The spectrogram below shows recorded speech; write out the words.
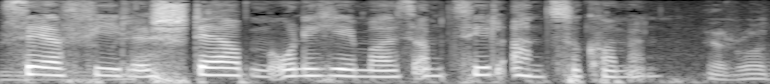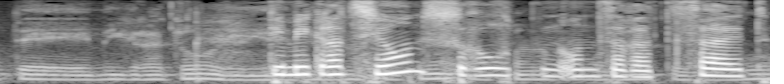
sehr viele sterben, ohne jemals am Ziel anzukommen. Die Migrationsrouten unserer Zeit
